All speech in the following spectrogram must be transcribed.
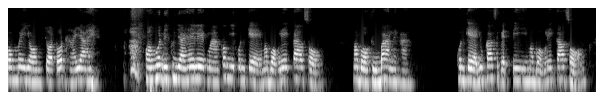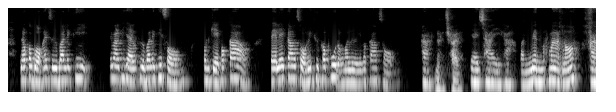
ก็ไม่ยอมจอดรถหายายพองวดนี้คุณยายให้เลขมา ก็มีคนแก่มาบอกเลขเก้าสองมาบอกถึงบ้านเลยค่ะ คนแก่อายุเก้าสิบเอ็ดปีมาบอกเลขเก้าสองแล้วก็บอกให้ซื้อบ้านเลขที่ในบ้านที่ยายก็คือบ้านเลขที่สองคนแก่ก็เก้าแต่เลขเก้าสองนี่คือเขาพูดออกมาเลยว่าเก้าสอง ค่ะใหญ่ชัย ยายชัยค่ะฝันแม่นมากๆเนาะค่ะ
